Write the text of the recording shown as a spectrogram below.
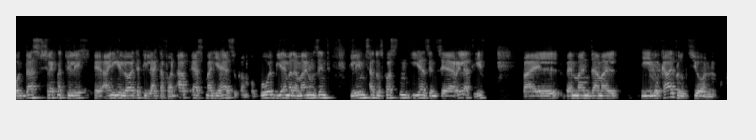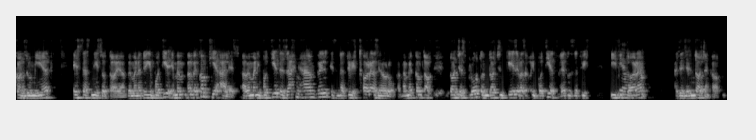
Und das schreckt natürlich äh, einige Leute vielleicht davon ab, erstmal hierher zu kommen. Obwohl wir immer der Meinung sind, die Lebenshaltungskosten hier sind sehr relativ, weil wenn man da mal die Lokalproduktion konsumiert, ist das nicht so teuer. Wenn man natürlich importiert, man, man, bekommt hier alles, aber wenn man importierte Sachen haben will, ist es natürlich teurer als in Europa. Man bekommt auch deutsches Brot und deutschen Käse, was importiert wird, und das ist natürlich viel, viel ja. teurer, als wenn Sie es in Deutschland kaufen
